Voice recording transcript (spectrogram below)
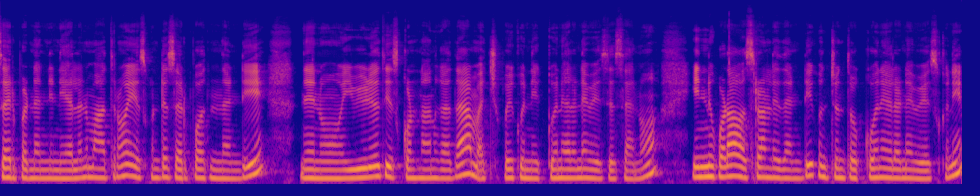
సరిపడినన్ని నీళ్ళని మాత్రం వేసుకుంటే సరిపోతుందండి. నేను ఈ వీడియో తీసుకుంటున్నాను కదా మర్చిపోయి కొన్ని ఎక్కువ నీళ్ళనే వేసేసాను. ఇన్ని కూడా అవసరం లేదండి కొంచెం తక్కువ నీళ్ళనే వేసుకుని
